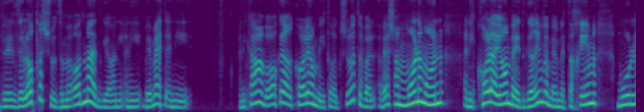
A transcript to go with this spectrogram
וזה לא פשוט, זה מאוד מאתגר. אני, אני באמת, אני אני קמה בבוקר כל יום בהתרגשות, אבל, אבל יש המון המון, אני כל היום באתגרים ובמתחים מול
